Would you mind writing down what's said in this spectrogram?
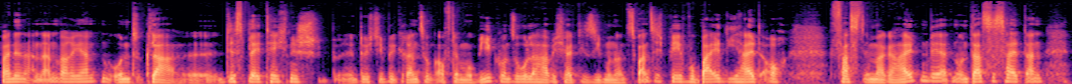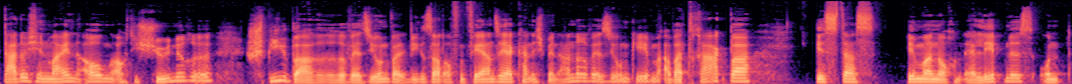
bei den anderen Varianten. Und klar, äh, displaytechnisch äh, durch die Begrenzung auf der Mobilkonsole habe ich halt die 720p, wobei die halt auch fast immer gehalten werden. Und das ist halt dann dadurch in meinen Augen auch die schönere, spielbarere Version, weil wie gesagt, auf dem Fernseher kann ich mir eine andere Version geben, aber tragbar ist das immer noch ein Erlebnis und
